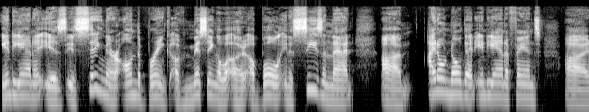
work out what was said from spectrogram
Indiana is is sitting there on the brink of missing a, a, a bowl in a season that um, I don't know that Indiana fans, uh,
